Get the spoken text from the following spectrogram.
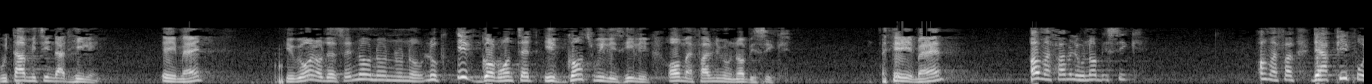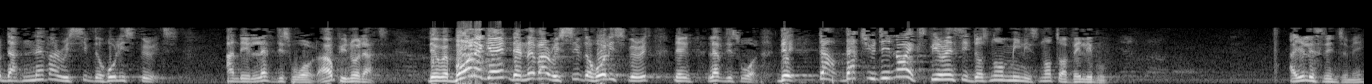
without meeting that healing, Amen. He'll be one of them say, no, no, no, no. Look, if God wanted, if God's will is healing, all my family will not be sick. Amen. All my family will not be sick. All my family. There are people that never received the Holy Spirit and they left this world. I hope you know that. They were born again, they never received the Holy Spirit, they left this world. They, now, that you did not experience it does not mean it's not available. Are you listening to me?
